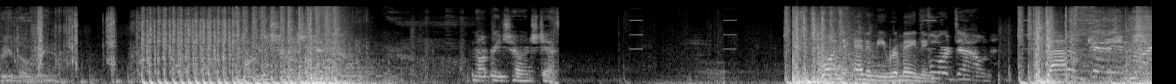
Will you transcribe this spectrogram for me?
Reloading. Not recharged yet. Not recharged yet. One enemy remaining. Four down. Last Get in my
